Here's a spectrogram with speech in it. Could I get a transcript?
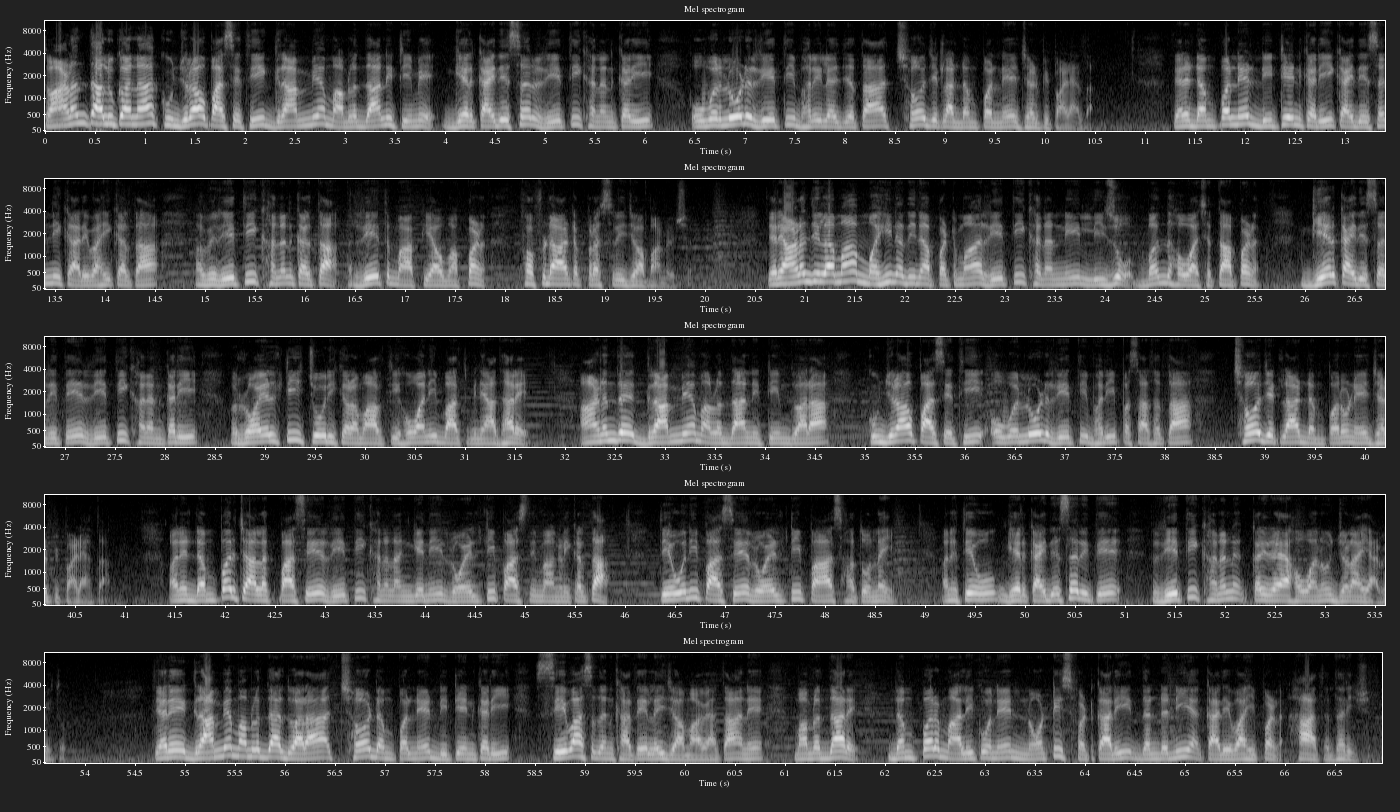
તો આણંદ તાલુકાના કુંજરાવ પાસેથી ગ્રામ્ય મામલતદારની ટીમે ગેરકાયદેસર રેતી ખનન કરી ઓવરલોડ રેતી ભરી લઈ જતા છ જેટલા ડમ્પરને ઝડપી પાડ્યા હતા. ત્યારે ડમ્પરને ડિટેન કરી કાયદેસરની કાર્યવાહી કરતા હવે રેતી ખનન કરતા રેત માફિયાઓમાં પણ ફફડાટ પ્રસરી જવા પામ્યો છે. ત્યારે આણંદ જિલ્લામાં મહી નદીના પટમાં રેતી ખનનની લીઝો બંધ હોવા છતાં પણ ગેરકાયદેસર રીતે રેતી ખનન કરી રોયલ્ટી ચોરી કરવામાં આવતી હોવાની બાતમીને આધારે આણંદ ગ્રામ્ય મામલતદારની ટીમ દ્વારા કુંજરાવ પાસેથી ઓવરલોડ રેતી ભરી પસાર થતા છ જેટલા ડમ્પરોને ઝડપી પાડ્યા હતા. અને ડમ્પર ચાલક પાસે રેતી ખનન અંગેની રોયલ્ટી પાસની માંગણી કરતા તેઓની પાસે રોયલ્ટી પાસ હતો નહીં અને તેઓ ગેરકાયદેસર રીતે રેતી ખનન કરી રહ્યા હોવાનું જણાઈ આવ્યું હતું. ત્યારે ગ્રામ્ય મામલતદાર દ્વારા છ ડમ્પરને ડિટેન કરી સેવા સદન ખાતે લઈ જવામાં આવ્યા હતા અને મામલતદારે ડમ્પર માલિકોને નોટિસ ફટકારી દંડનીય કાર્યવાહી પણ હાથ ધરી છે.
